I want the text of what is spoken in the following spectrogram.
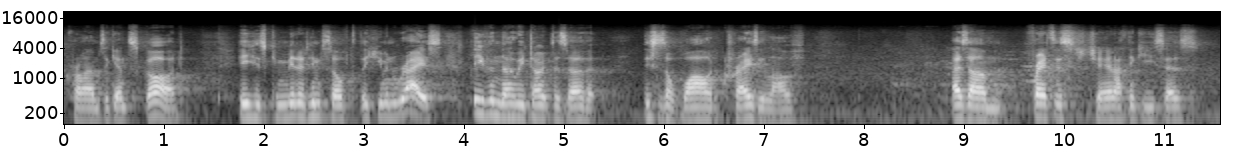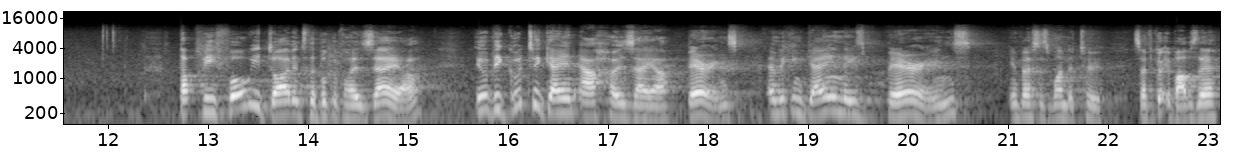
crimes against God. He has committed himself to the human race, even though we don't deserve it. This is a wild, crazy love. As um, Francis Chan, I think he says, but before we dive into the book of Hosea, it would be good to gain our Hosea bearings, and we can gain these bearings in verses 1 to 2. So if you've got your Bibles there,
